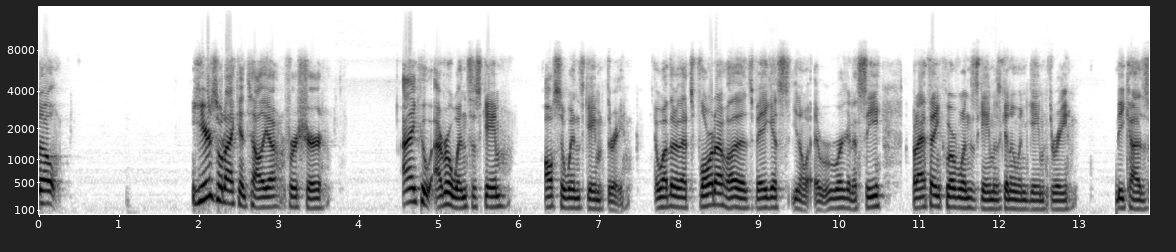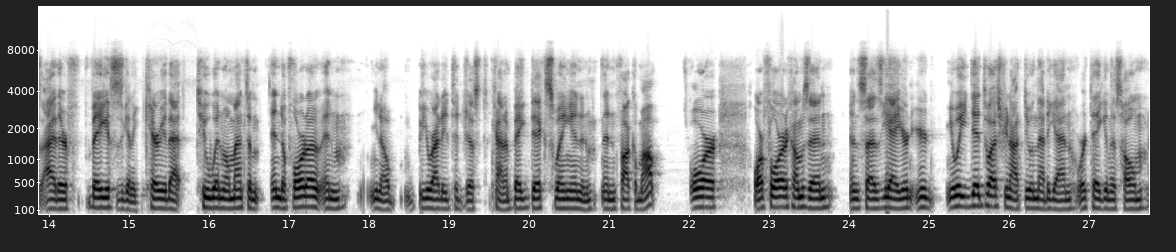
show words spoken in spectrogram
So here's what I can tell you for sure. I think whoever wins this game also wins game three whether that's Florida, whether that's Vegas, you know, we're going to see. But I think whoever wins this game is going to win game three because either Vegas is going to carry that two win momentum into Florida and, you know, be ready to just kind of big dick swing in and, and fuck them up. Or, or Florida comes in and says, yeah, you're, you're, what you did to us, you're not doing that again. We're taking this home.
